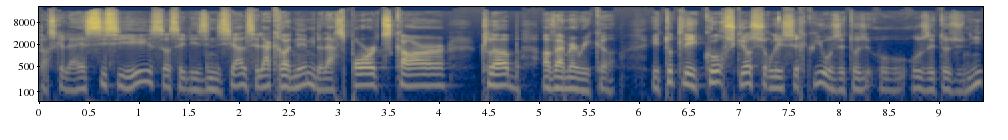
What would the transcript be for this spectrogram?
Parce que la SCCA, ça c'est les initiales, c'est l'acronyme de la Sports Car Club of America. Et toutes les courses qu'il y a sur les circuits aux États-Unis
